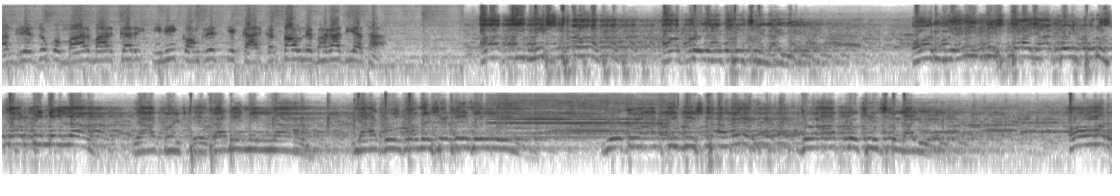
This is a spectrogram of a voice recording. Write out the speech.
अंग्रेज़ों को मार मार कर इन्हीं कांग्रेस के कार्यकर्ताओं ने भगा दिया था। आपकी निष्ठा आपको यहाँ खींच लाई है और यही निष्ठा, यहाँ कोई पुरस्कार नहीं मिलना, यहाँ कोई ठेका नहीं मिलना, यहाँ कोई कमीशन नहीं मिलनी। ये तो आपकी निष्ठा है जो आपको खींच के लाई है और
